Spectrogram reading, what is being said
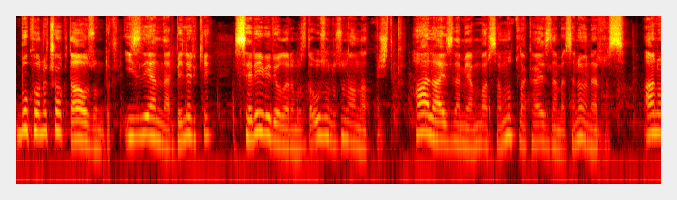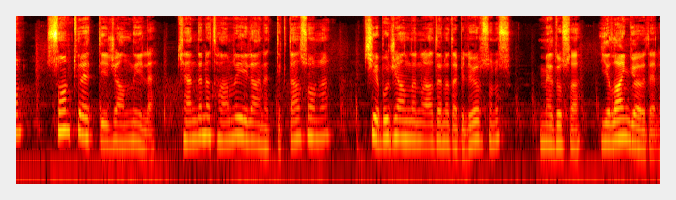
Bu konu çok daha uzundur. İzleyenler bilir ki seri videolarımızda uzun uzun anlatmıştık. Hala izlemeyen varsa mutlaka izlemesini öneririz. Anun son türettiği canlı ile kendini tanrı ilan ettikten sonra ki bu canlının adını da biliyorsunuz Medusa, yılan gövdeli,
